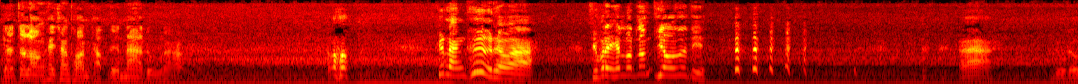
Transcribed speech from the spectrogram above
เดี๋ยวจะลองให้ช่างทอนขับเดินหน้าดูนะครับ หนังคือเถอะว่ะสิบ่ได้เห็นรถน้ำเที่ยวซะสิอ่า ดูดู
